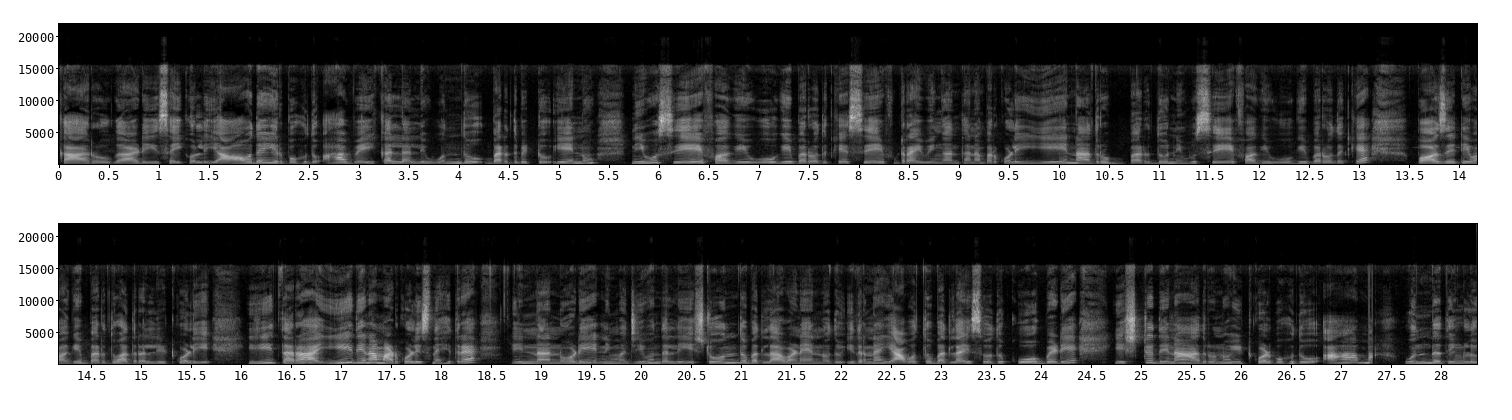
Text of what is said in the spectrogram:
ಕಾರು, ಗಾಡಿ, ಸೈಕಲ್ ಯಾವುದೇ ಇರಬಹುದು. ಆ ವೆಹಿಕಲಲ್ಲಿ ಒಂದು ಬರೆದುಬಿಟ್ಟು ಏನು? ನೀವು ಸೇಫಾಗಿ ಹೋಗಿ ಬರೋದಕ್ಕೆ ಸೇಫ್ ಡ್ರೈವಿಂಗ್ ಅಂತಲೇ ಬರ್ಕೊಳ್ಳಿ. ಏನಾದರೂ ಬರೆದು ನೀವು ಸೇಫಾಗಿ ಹೋಗಿ ಬರೋದಕ್ಕೆ ಪಾಸಿಟಿವ್ ಆಗಿ ಬರೆದು ಅದರಲ್ಲಿ ಇಟ್ಕೊಳ್ಳಿ ಈ ಥರ ಈ ದಿನ ಮಾಡ್ಕೊಳ್ಳಿ ಸ್ನೇಹಿತರೆ. ಇನ್ನು ನೋಡಿ ನಿಮ್ಮ ಜೀವನದಲ್ಲಿ ಎಷ್ಟೊಂದು ಬದಲಾವಣೆ ಅನ್ನೋದು ಇದನ್ನು ಯಾವತ್ತೂ ಬದಲಾಯಿಸೋದಕ್ಕೆ ಹೋಗಬೇಡಿ. ಎಷ್ಟು ದಿನ ಆದ್ರೂ ಇಟ್ಕೊಳ್ಬಹುದು. ಆ ಒಂದು ತಿಂಗಳು,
